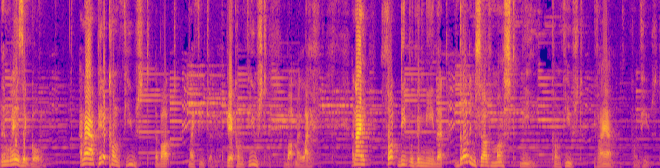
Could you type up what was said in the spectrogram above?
then where is it going? And I appear confused about my future. I appear confused about my life. And I thought deep within me that God Himself must be confused if I am confused.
